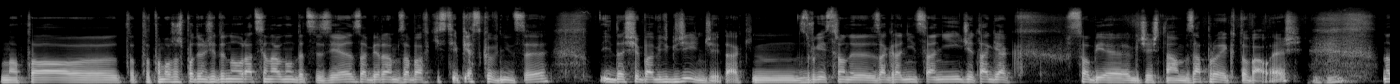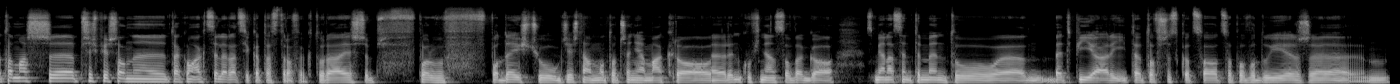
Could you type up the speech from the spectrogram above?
no to, to, to, to możesz podjąć jedyną racjonalną decyzję. Zabieram zabawki z tej piaskownicy, idę się bawić gdzie indziej, tak? Z drugiej strony zagranica nie idzie tak, jak sobie gdzieś tam zaprojektowałeś, no to masz e, przyspieszony taką akcelerację katastrofy, która jeszcze w, w podejściu gdzieś tam otoczenia makro, e, rynku finansowego, zmiana sentymentu, e, bad PR i to, to wszystko, co, co powoduje, że mm,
